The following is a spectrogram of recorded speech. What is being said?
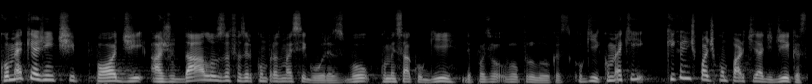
Como é que a gente pode ajudá-los a fazer compras mais seguras? Vou começar com o Gui, depois eu vou para o Lucas. O Gui, como é que, que, que a gente pode compartilhar de dicas?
